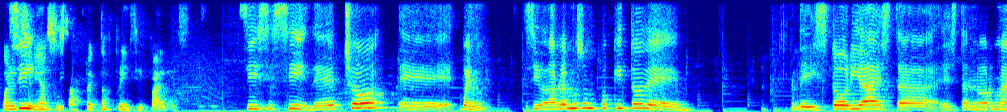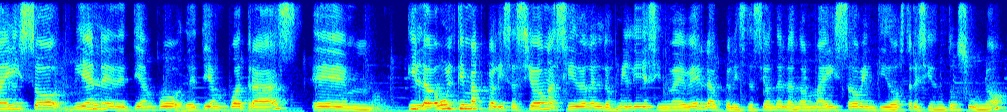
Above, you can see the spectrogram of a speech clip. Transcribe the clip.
¿Cuáles serían sus aspectos principales? Sí, sí, sí. De hecho, eh, bueno, si hablamos un poquito de, de historia, esta, esta norma ISO viene de tiempo, de tiempo atrás em, y la última actualización ha sido en el 2019, la actualización de la norma ISO 22301.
